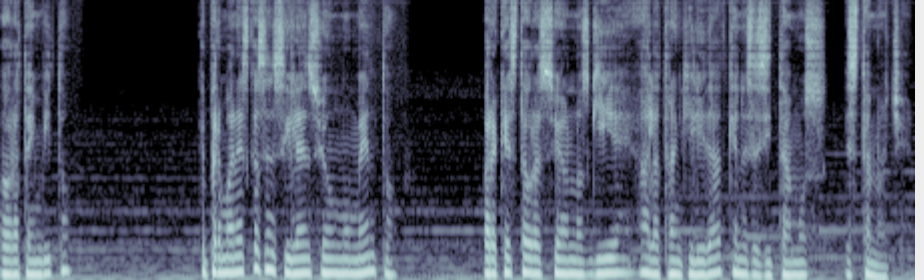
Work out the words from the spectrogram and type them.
Ahora te invito que permanezcas en silencio un momento para que esta oración nos guíe a la tranquilidad que necesitamos esta noche.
